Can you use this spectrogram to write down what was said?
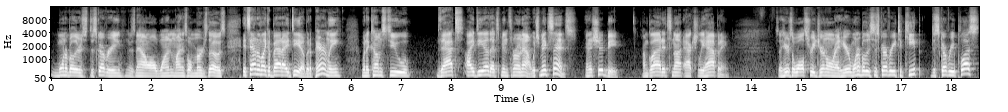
warner brothers discovery is now all one might as well merge those it sounded like a bad idea but apparently when it comes to that idea that's been thrown out, which makes sense, and it should be. I'm glad it's not actually happening. So here's a Wall Street Journal right here. Warner Brothers Discovery to keep Discovery Plus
